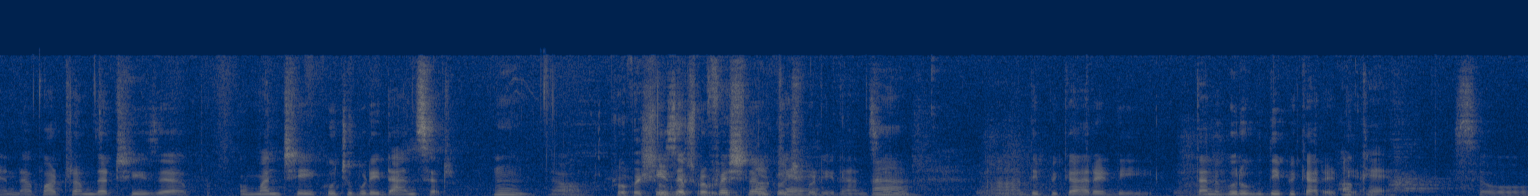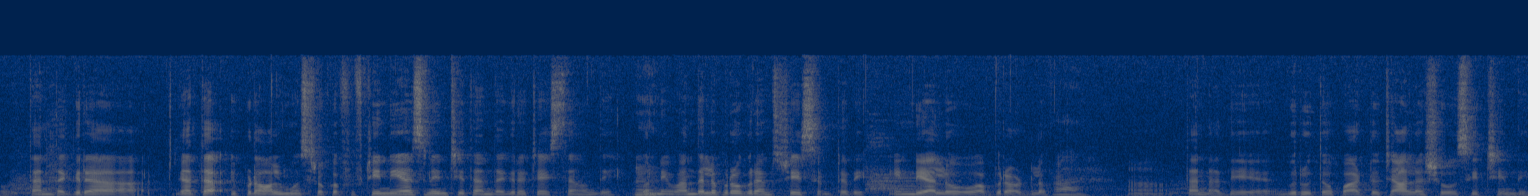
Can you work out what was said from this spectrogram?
And apart from that she's మంచి Kuchipudi dancer professional. Kuchipudi dancer Deepika Reddy తన గురువు దీపికా రెడ్డి. సో తన దగ్గర గత ఇప్పుడు ఆల్మోస్ట్ ఒక ఫిఫ్టీన్ ఇయర్స్ నుంచి తన దగ్గర చేస్తూ ఉంది. కొన్ని వందల ప్రోగ్రామ్స్ చేసి ఉంటుంది ఇండియాలో అబ్రాడ్లో తనది గురువుతో పాటు చాలా షోస్ ఇచ్చింది.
